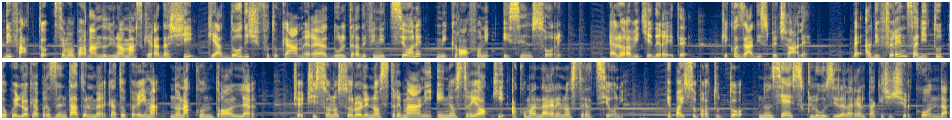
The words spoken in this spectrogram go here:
Di fatto stiamo parlando di una maschera da sci che ha 12 fotocamere ad ultra definizione, microfoni e sensori. E allora vi chiederete, che cos'ha di speciale? Beh, a differenza di tutto quello che ha presentato il mercato prima, non ha controller, cioè ci sono solo le nostre mani e i nostri occhi a comandare le nostre azioni. E poi soprattutto non si è esclusi dalla realtà che ci circonda.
